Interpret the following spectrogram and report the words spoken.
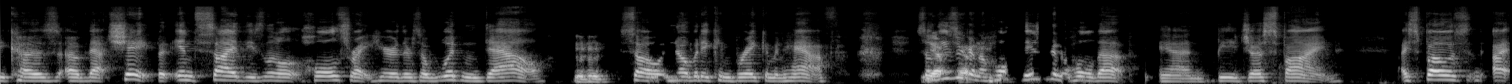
because of that shape. But inside these little holes right here, there's a wooden dowel. Mm-hmm. So nobody can break them in half. So yep, these are yep. going to hold. These are going to hold up and be just fine. I suppose I,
